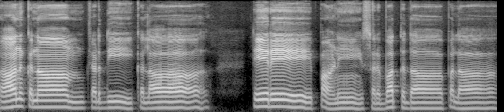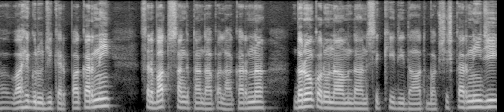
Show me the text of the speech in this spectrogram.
ਨਾਨਕ ਨਾਮ ਚੜਦੀ ਕਲਾ, ਤੇਰੇ ਭਾਣੇ ਸਰਬੱਤ ਦਾ ਭਲਾ। ਵਾਹਿਗੁਰੂ ਜੀ ਕਿਰਪਾ ਕਰਨੀ। ਸਰਬੱਤ ਸੰਗਤਾਂ ਦਾ ਭਲਾ ਕਰਨਾ, ਦਰੋਂ ਕਰੋ ਨਾਮਦਾਨ ਸਿੱਖੀ ਦੀ ਦਾਤ ਬਖਸ਼ਿਸ਼ ਕਰਨੀ ਜੀ।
